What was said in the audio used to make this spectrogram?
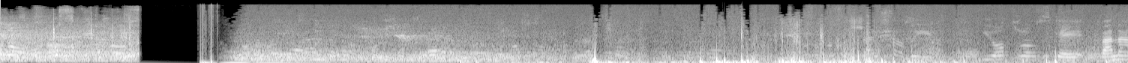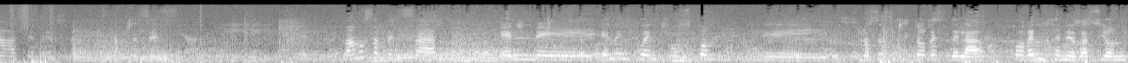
uno o libros van a tener esta presencia. Y eh, vamos a pensar en, eh, encuentros con eh, los escritores de la joven generación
